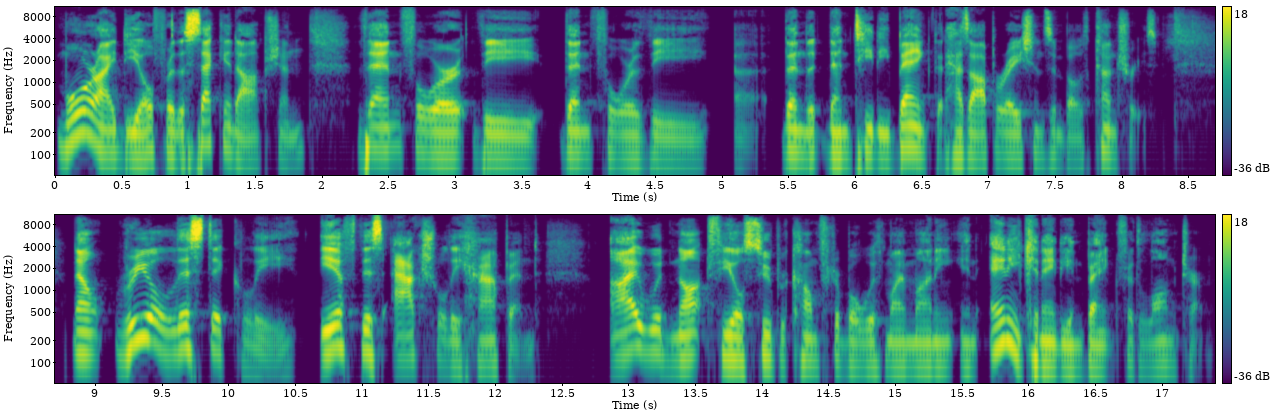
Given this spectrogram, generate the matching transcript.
more ideal for the second option than for the than for the uh, than the than TD Bank that has operations in both countries. Now, realistically, if this actually happened, I would not feel super comfortable with my money in any Canadian bank for the long term.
